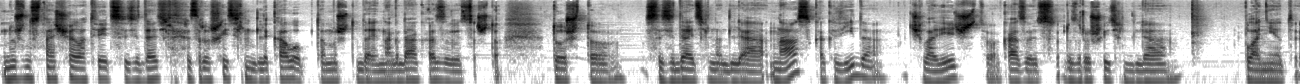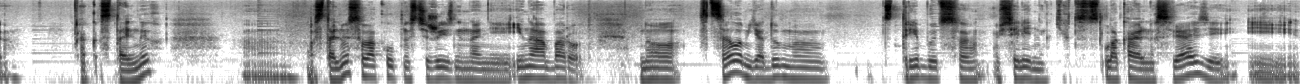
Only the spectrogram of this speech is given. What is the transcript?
Нужно сначала ответить созидательно, разрушительно для кого? Потому что, да, иногда оказывается, что то, что созидательно для нас, как вида, человечества, оказывается разрушительно для планеты, как остальных – Э, остальной совокупности жизни на ней и наоборот. Но в целом, я думаю, требуется усиление каких-то локальных связей и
